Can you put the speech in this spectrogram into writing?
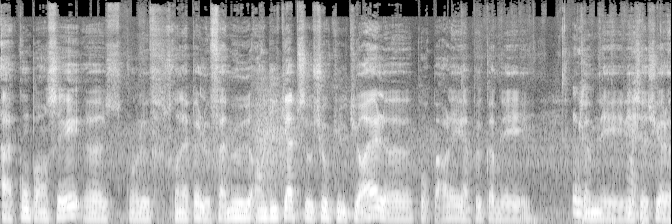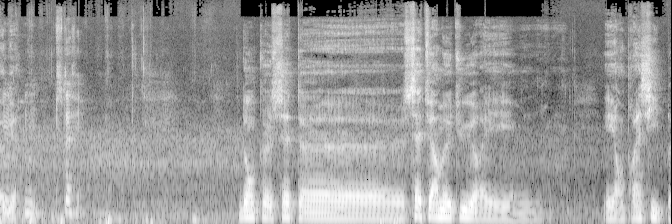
à compenser euh, ce qu'on appelle le fameux handicap socio-culturel, pour parler un peu comme les, comme les, sociologues. Mm, mm, tout à fait. Donc cette, cette fermeture est, en principe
